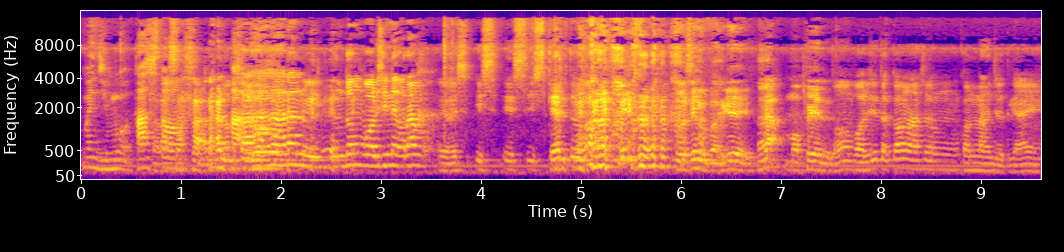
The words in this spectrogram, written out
meh jimuk tas to. Sasaran. Tak salah lho. saran wi untung polisi nek orang ya is is is, is dead tuh Terus sing mbake, tak mobil. oh polisi teko langsung kon lanjut kae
